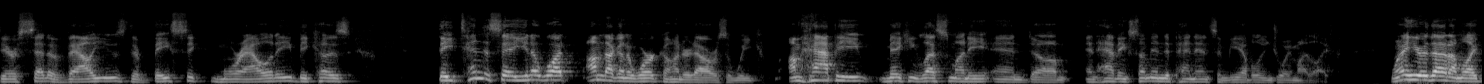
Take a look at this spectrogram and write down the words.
their set of values, their basic morality, because they tend to say, you know what, I'm not going to work 100 hours a week. I'm happy making less money and um, and having some independence and being able to enjoy my life. When I hear that, I'm like,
